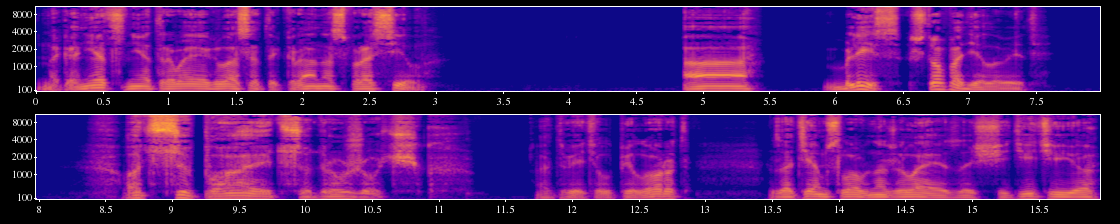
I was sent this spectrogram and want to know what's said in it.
Наконец, не отрывая глаз от экрана, спросил. — А Близ что поделывает? — Отсыпается, дружочек, — ответил Пилород, затем, словно желая защитить ее,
